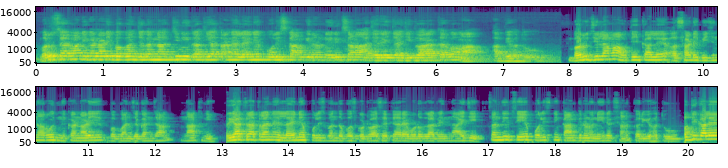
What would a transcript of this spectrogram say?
ભરૂચ શહેરમાં નીકળનારી ભગવાન જગન્નાથજીની રથયાત્રાને લઈને પોલીસ કામગીરીનું નિરીક્ષણ આજે રેન્જ આઈજી દ્વારા કરવામાં આવ્યું હતું. ભરૂચ જિલ્લામાં આવતીકાલે અષાઢી બીજના રોજ નીકળનારી ભગવાન જગન્નાથની રથયાત્રાને લઈને પોલીસ બંદોબસ્ત ગોઠવાશે ત્યારે વડોદરા રેન્જના આઈજી સંદીપસિંહે પોલીસની કામગીરીનું નિરીક્ષણ કર્યું હતું. આવતીકાલે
